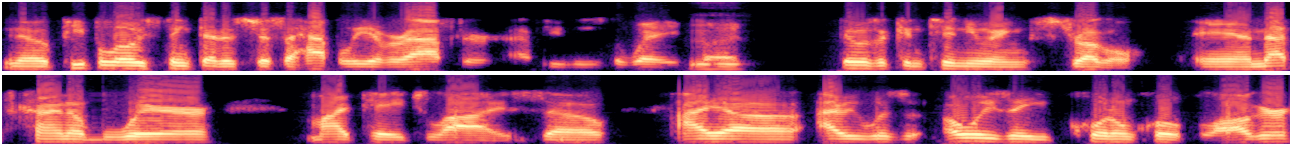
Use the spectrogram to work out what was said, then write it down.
you know people always think that it's just a happily ever after after you lose the weight, but there was a continuing struggle, and that's kind of where my page lies. So I uh, I was always a quote unquote blogger,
